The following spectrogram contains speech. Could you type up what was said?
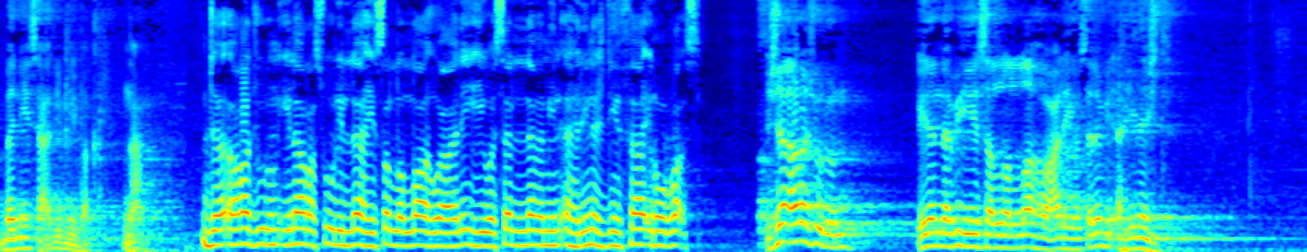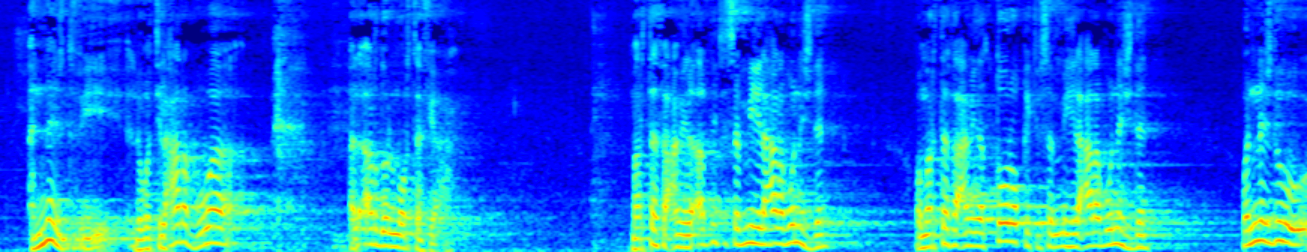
بني سعد بن بكر. نعم. جاء رجل إلى رسول الله صلى الله عليه وسلم من أهل نجد ثائر الرأس. جاء رجل إلى النبي صلى الله عليه وسلم من أهل نجد. النجد في لغة العرب هو الأرض المرتفعة. ما ارتفع من الأرض تسميه العرب نجدا وما ارتفع من الطرق تسميه العرب نجدا. والنجد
